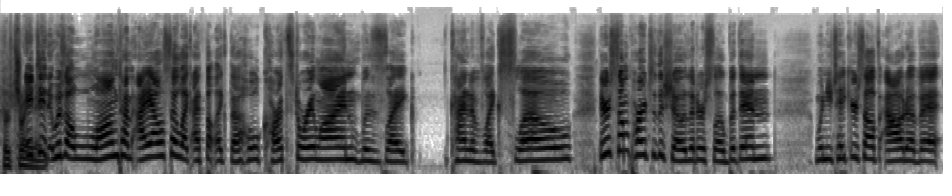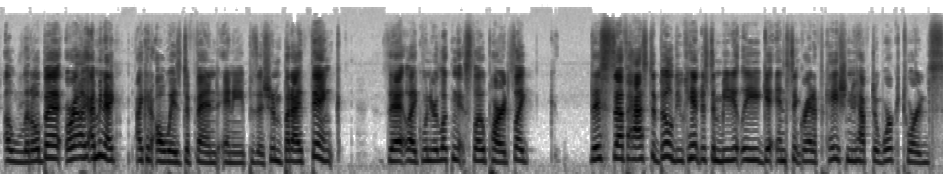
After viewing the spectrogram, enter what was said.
her training. It did. It was a long time. I also like I felt like the whole Qarth storyline was like kind of like slow. There's some parts of the show that are slow, but then when you take yourself out of it a little bit or like I mean I I could always defend any position, but I think that like when you're looking at slow parts like this stuff has to build. You can't just immediately get instant gratification. You have to work towards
